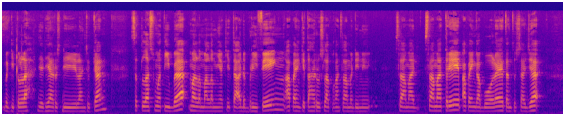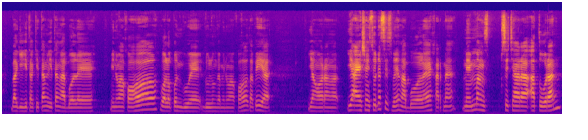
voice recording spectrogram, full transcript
begitulah. Jadi harus dilanjutkan. Setelah semua tiba malam-malamnya kita ada briefing apa yang kita harus lakukan selama di selama selama trip apa yang nggak boleh tentu saja bagi kita kita kita nggak boleh minum alkohol walaupun gue dulu nggak minum alkohol tapi ya yang orang ya Asian student sih sebenarnya nggak boleh karena memang secara aturan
